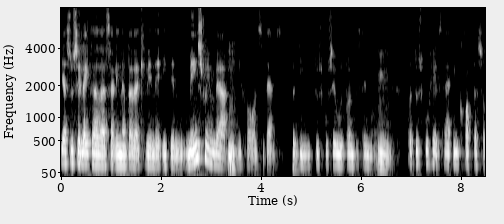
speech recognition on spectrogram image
Jeg synes heller ikke, det har været særlig nemt at være kvinde i den mainstream-verden Mm. i forhold til dans. Fordi du skulle se ud på en bestemt måde. Mm. Og du skulle helst have en krop, der så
